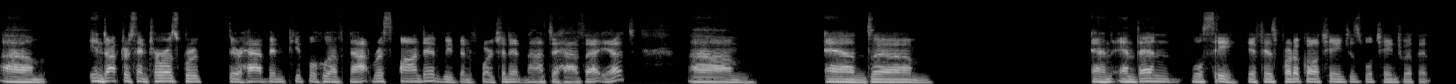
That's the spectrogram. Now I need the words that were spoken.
Um, in Dr. Santoro's group, there have been people who have not responded. We've been fortunate not to have that yet. Um, and um, and and then we'll see if his protocol changes. We'll change with it.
